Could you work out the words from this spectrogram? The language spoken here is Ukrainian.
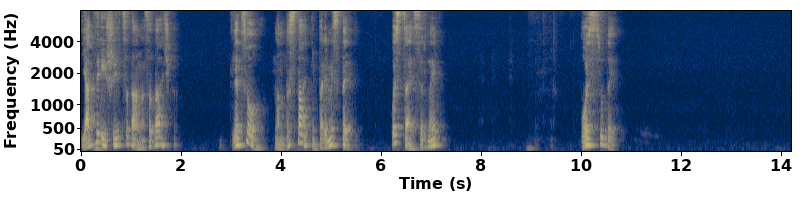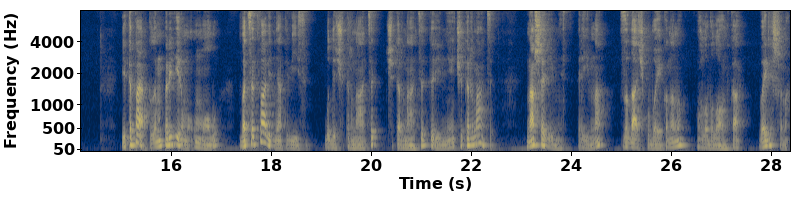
Як вирішується дана задачка? Для цього нам достатньо перемістити ось цей сирник ось сюди. І тепер, коли ми перевіримо умову, 22 відняти 8 буде 14, 14 дорівнює 14. Наша рівність рівна, задачку виконано, головоломка вирішена.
